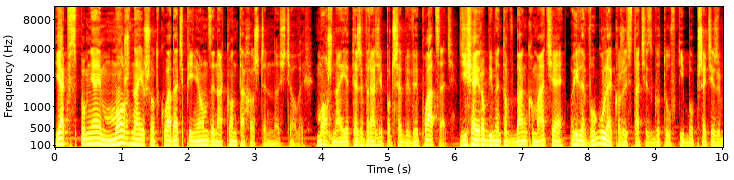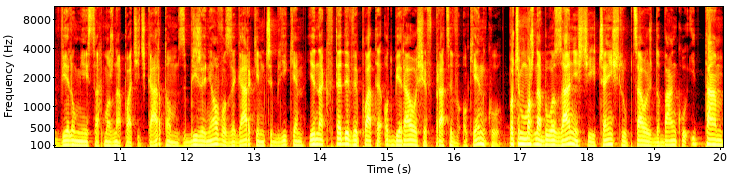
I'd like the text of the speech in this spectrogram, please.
Jak wspomniałem, można już odkładać pieniądze na kontach oszczędnościowych. Można je też w razie potrzeby wypłacać. Dzisiaj robimy to w bankomacie, o ile w ogóle korzystacie z gotówki, bo przecież w wielu miejscach można płacić kartą, zbliżeniowo, zegarkiem czy blikiem, jednak wtedy wypłatę odbierało się w pracy w okienku, po czym można było zanieść jej część lub całość do banku i tam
